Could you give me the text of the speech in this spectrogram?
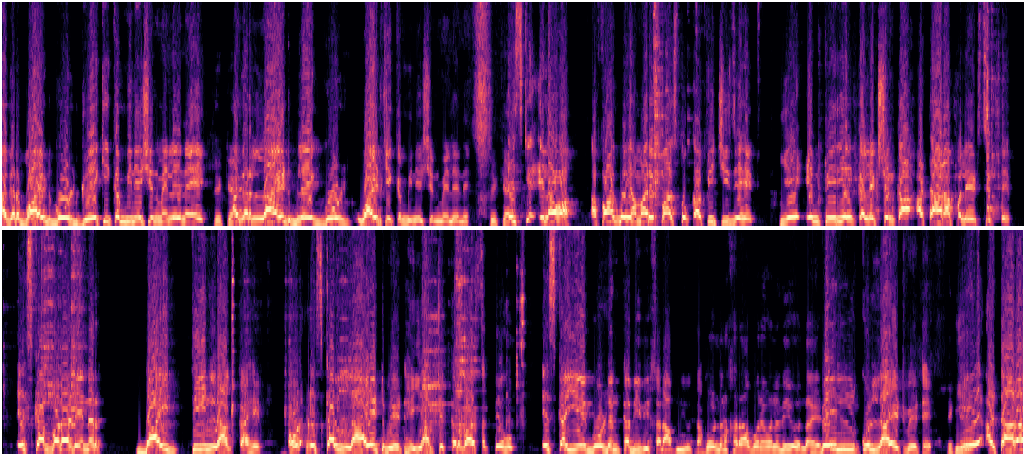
अगर व्हाइट गोल्ड ग्रे की कॉम्बिनेशन में लेने हैं। अगर लाइट ब्लैक गोल्ड व्हाइट की कॉम्बिनेशन में लेने इसके अलावा अफाक भाई हमारे पास तो काफ़ी चीज़ें हैं। ये इंपीरियल कलेक्शन का 18 प्लेट सेट है। इसका बड़ा डिनर ढाई तीन लाख का है और इसका लाइट वेट है ये आप चेक करवा सकते हो। इसका ये गोल्डन कभी भी खराब नहीं होता। गोल्डन खराब होने वाला नहीं हो लाइट बिल्कुल लाइट वेट है। ये 18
